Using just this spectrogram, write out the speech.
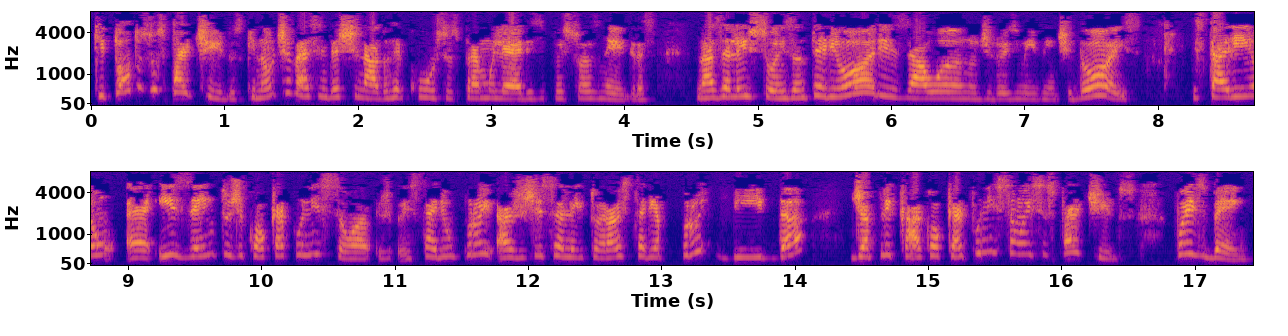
que todos os partidos que não tivessem destinado recursos para mulheres e pessoas negras nas eleições anteriores ao ano de 2022 estariam é, isentos de qualquer punição, estariam a Justiça Eleitoral estaria proibida de aplicar qualquer punição a esses partidos. Pois bem,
